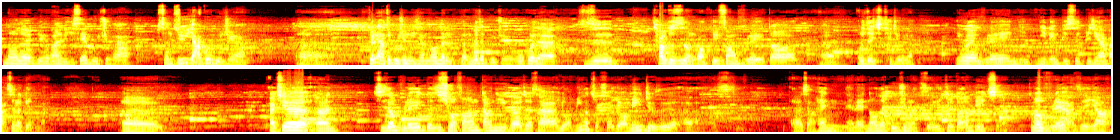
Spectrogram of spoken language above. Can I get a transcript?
拿着，比如讲联赛冠军啊，甚至于亚冠冠军啊。呃，搿两只冠军里向拿着任何只冠军，我觉着是差不多是辰光可以放吴磊到呃欧洲去踢球了，因为吴磊年年龄毕是毕竟也摆辣盖了嘛。呃，而且呃，其实吴磊搿是效仿当年搿叫啥姚明个做法，姚明就是呃呃上海男篮拿着冠军了之后，伊就到 NBA 去了，葛末吴磊也是一样，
